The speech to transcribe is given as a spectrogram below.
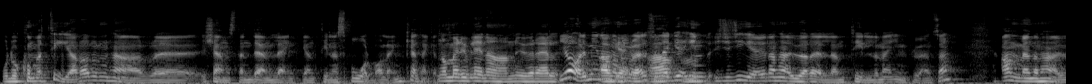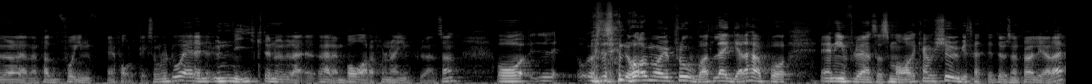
och då konverterar den här eh, tjänsten den länken till en spårbar länk helt enkelt. Ja men det blir en annan URL. Ja, det är min annan URL. Så ja, lägger jag mm. in, ger jag den här URLen till den här influencern. Använd den här URLen för att få in folk liksom. Och då är den unik den URLen bara för den här influencern. Och, och då har man ju provat att lägga det här på en influencer som har kanske 20-30 tusen följare.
